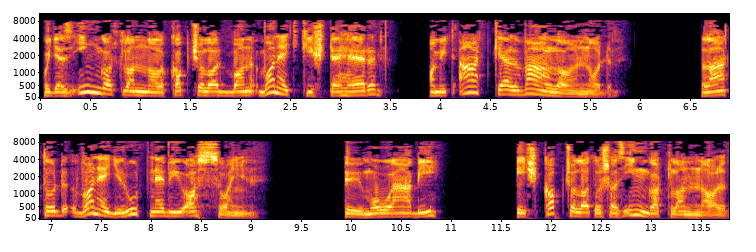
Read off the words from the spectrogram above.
hogy az ingatlannal kapcsolatban van egy kis teher, amit át kell vállalnod. Látod, van egy Rut nevű asszony. Ő Moábi, és kapcsolatos az ingatlannal,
